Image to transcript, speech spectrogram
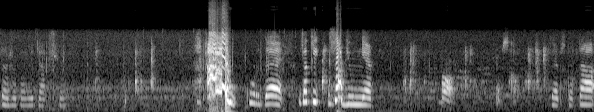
Szczerze powiedziawszy. Au! Kurde! Jaki zabił mnie! o, kiepsko. Kiepsko. Ta,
